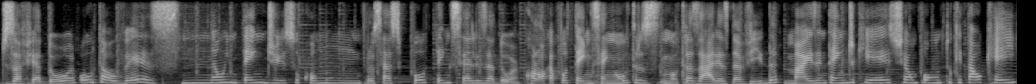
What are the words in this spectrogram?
desafiador, ou talvez não entende isso como um processo potencializador. Coloca potência em, outros, em outras áreas da vida, mas entende que este é um ponto que tá ok.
